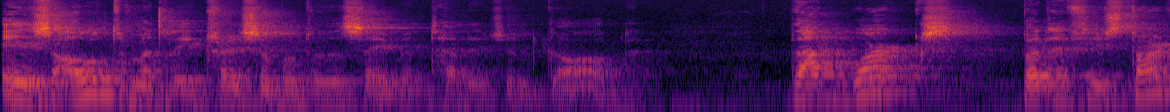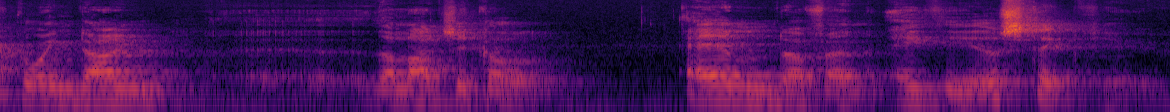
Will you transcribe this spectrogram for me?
is ultimately traceable to the same intelligent God. That works, but if you start going down uh, the logical end of an atheistic view,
